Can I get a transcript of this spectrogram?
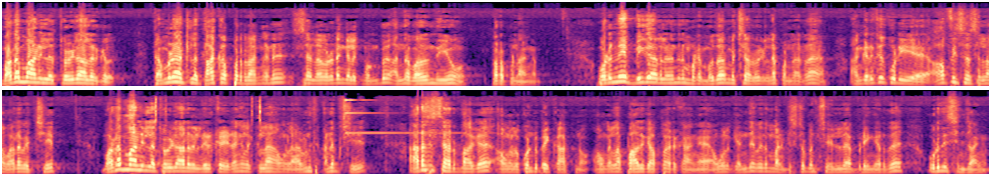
வட மாநில தொழிலாளர்கள் தமிழ்நாட்டில் தாக்கப்படுறாங்கன்னு சில வருடங்களுக்கு முன்பு அந்த வதந்தியும் பரப்புனாங்க. உடனே பீகார்ல இருந்து நம்முடைய முதலமைச்சர் அவர்கள் என்ன பண்ணாருன்னா அங்க இருக்கக்கூடிய ஆபீசர்ஸ் எல்லாம் வர வச்சு வட மாநில தொழிலாளர்கள் இருக்கிற இடங்களுக்கெல்லாம் அவங்களை அனு- அனுப்பிச்சு அரசு சார்பாக அவங்களை கொண்டு போய் காட்டணும். அவங்க எல்லாம் பாதுகாப்பா இருக்காங்க. அவங்களுக்கு எந்த விதமான டிஸ்டர்பன்ஸ் இல்லை அப்படிங்கறத உறுதி செஞ்சாங்க.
